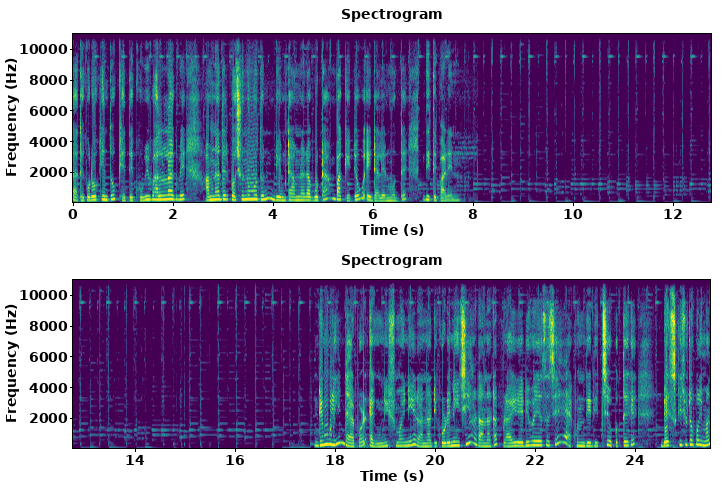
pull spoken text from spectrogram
তাতে করেও কিন্তু খেতে খুবই ভালো লাগবে। আপনাদের পছন্দ মতন ডিমটা আপনারা গোটা বা কেটেও এই ডালের মধ্যে দিতে পারেন। ডিমগুলি দেওয়ার পর এক মিনিট সময় নিয়ে রান্নাটি করে নিয়েছি আর রান্নাটা প্রায় রেডি হয়ে এসেছে। এখন দিয়ে দিচ্ছি ওপর থেকে বেশ কিছুটা পরিমাণ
